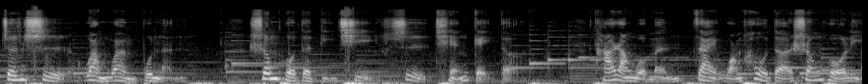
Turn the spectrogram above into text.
真是万万不能。生活的底气是钱给的。它让我们在往后的生活里，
